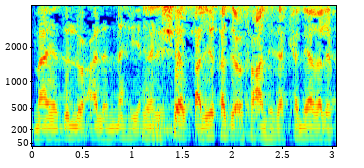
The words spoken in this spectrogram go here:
ما يدل على النهي يعني الشيء القليل قد يعفى عنه إذا كان يغلب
